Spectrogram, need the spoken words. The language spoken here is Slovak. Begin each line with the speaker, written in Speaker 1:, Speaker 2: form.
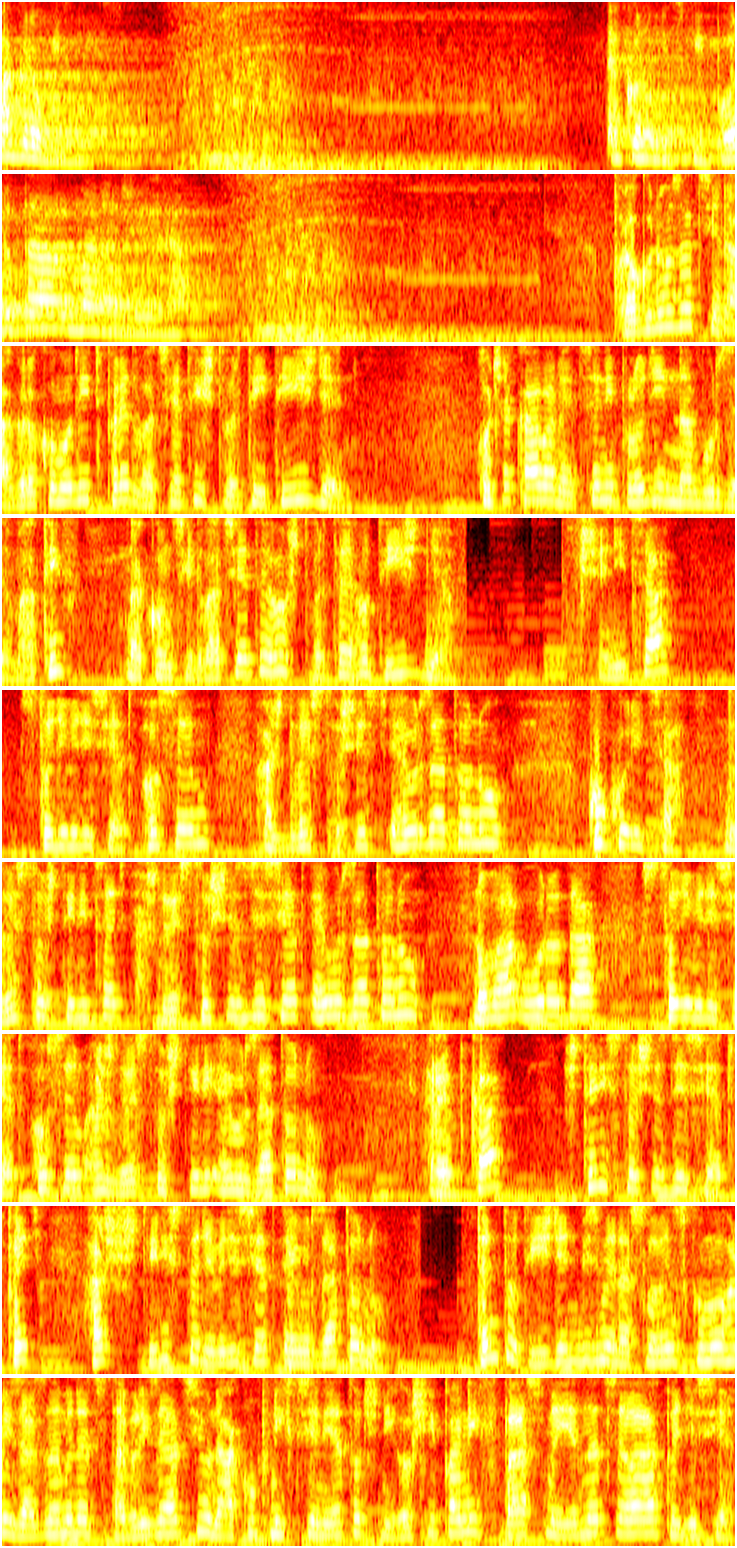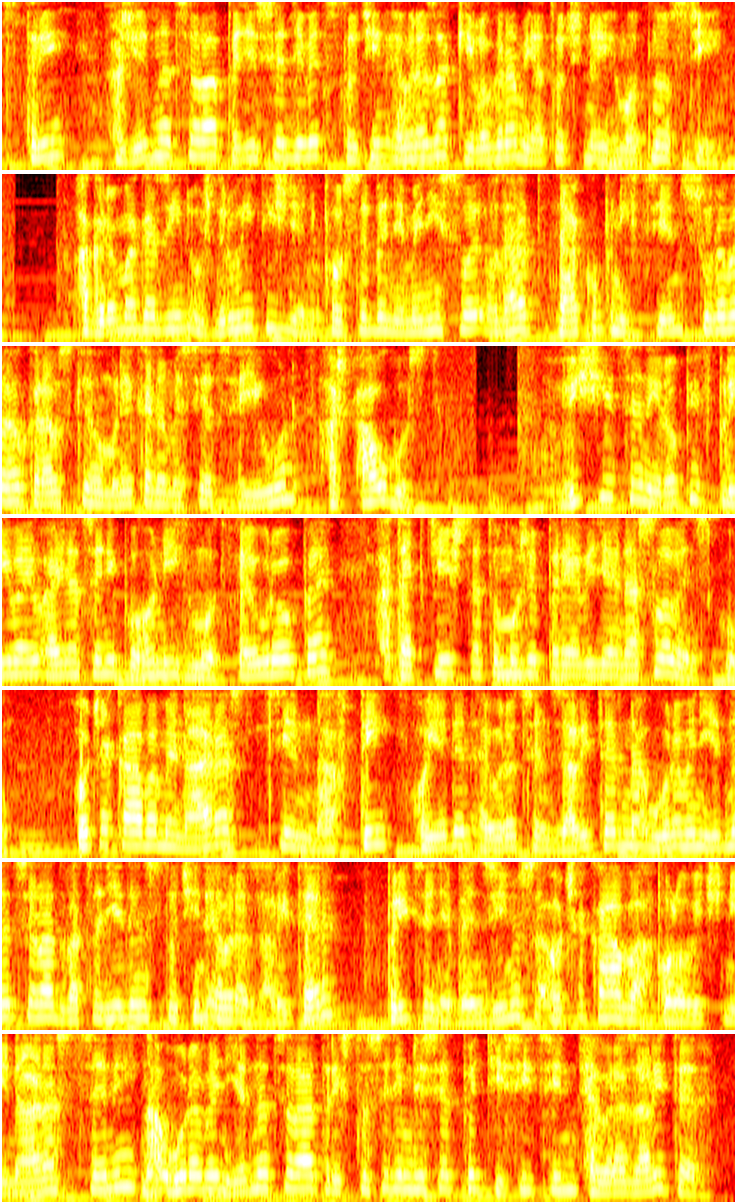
Speaker 1: Agrobiznis. Ekonomický portál manažéra.
Speaker 2: Prognóza cien agrokomodít pre 24. týždeň. Očakávané ceny plodín na burze Matif na konci 24. týždňa. Pšenica 198 až 206 eur za tonu, kukurica 240 až 260 eur za tonu, nová úroda 198 až 204 eur za tonu, repka 465 až 490 eur za tonu. Tento týždeň by sme na Slovensku mohli zaznamenať stabilizáciu nákupných cien jatočných ošípaných v pásme 1,53 až 1,59 eur za kilogram jatočnej hmotnosti. Agromagazín už druhý týždeň po sebe nemení svoj odhad nákupných cien surového kravského mlieka na mesiace jún až august. Vyššie ceny ropy vplývajú aj na ceny pohonných hmot v Európe a taktiež sa to môže prejaviť aj na Slovensku. Očakávame nárast cien nafty o 1 eurocent za liter na úroveň 1,21 eur za liter. Pri cene benzínu sa očakáva polovičný nárast ceny na úroveň 1,375 tisícin eur za liter.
